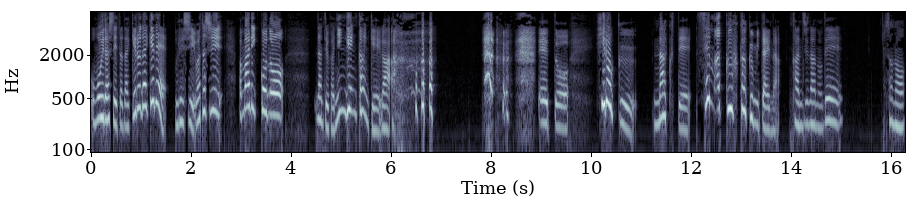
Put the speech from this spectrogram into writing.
思い出していただけるだけで嬉しい。私、あまりこの、なんていうか人間関係が、えっと、広くなくて、狭く深くみたいな感じなので、その、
